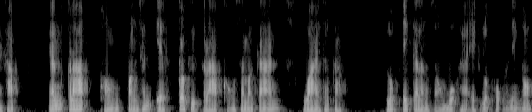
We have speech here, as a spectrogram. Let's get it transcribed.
นะครับ งั้นกราฟของฟังก์ชัน f ก็คือกราฟของสมการ y เท่ากับ ลบ x กำลัง2บวก 5x ลบ6นั่นเองเนาะ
